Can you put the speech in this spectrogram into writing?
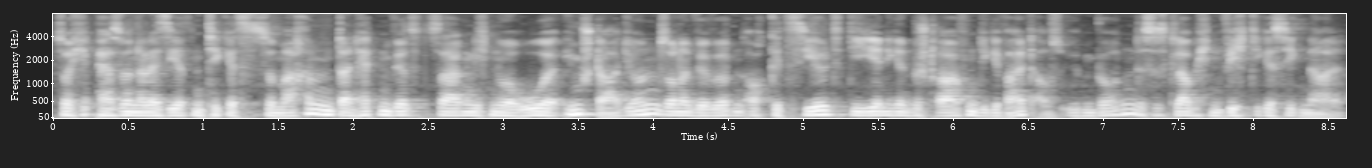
solche personalisierten Tickets zu machen. Dann hätten wir sozusagen nicht nur Ruhe im Stadion, sondern wir würden auch gezielt diejenigen bestrafen, die Gewalt ausüben würden. Das ist, glaube ich, ein wichtiges Signal.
